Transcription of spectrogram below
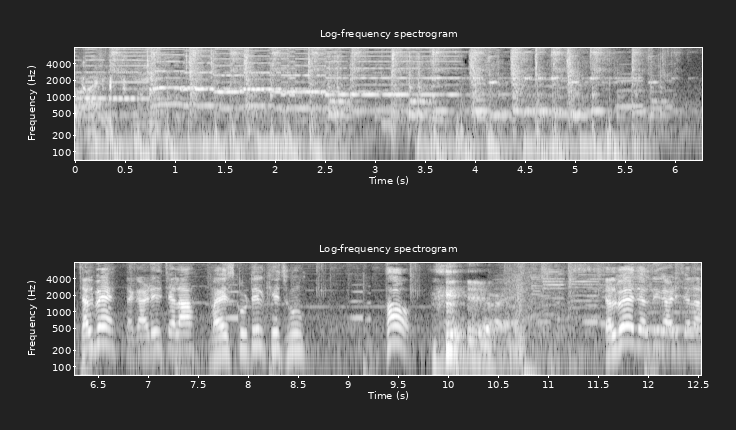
ভাই चल बे, ते गाड़ी चला। मैं स्कूटी खींचू हाँ। चल बे, जल्दी गाड़ी चला।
